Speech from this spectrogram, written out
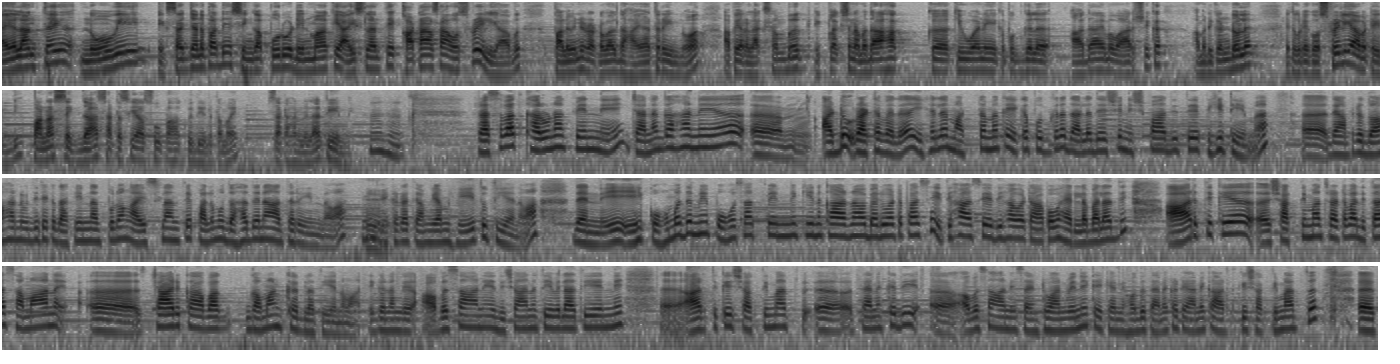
අයලන්තය නෝවේ එක්සත් ජනපදේ සිංගපපුරුව ඩෙන්මාගේ යිස්ලන්තේ කටාසා ඔස්ට්‍රේලියාව පළවෙනි රටවල් දහය අතර ඉන්නවා. අප අර ලක්සම්බර්ග් එක්ලක්ෂ නමදාහක් කිව්වනේ එක පුද්ගල ආදායම වාර්ෂික අමරිකන්ඩොල එතකොට ඔස්ට්‍රලියාවට එද්දි පනස් එක්දා සටසය අසූපහක් විදිර තමයි සටහන් වෙලා තියෙන්නේ. රසවත් කරුණක් වෙන්නේ ජනගහනය අඩු රටවල ඉහළ මට්ටමක එක පුද්ගල දළදේශය නිෂ්පාධිතය පිහිටීම. දැ අපිට උදාහරණ විදිහට දකින්නත් පුළුවන්. අයිස්ලන්තේ පළමු දහ දෙනා අතර ඉන්නවා. එකටත් යම් යම් හේතු තියෙනවා. දැන් ඒ කොහොමද මේ පොහොසත් වෙන්න කියන කාරණාව බැලුවට පස්සේ ඉතිහාසය දිහාවට ආපව හැල්ල බලද්දි ආර්ථිකය ශක්තිමත් රටවල් ඉතා සමාන චාරිකාවක් ගමන් කරලා තියෙනවා. එකළඟ අවසානය දිශානතිය වෙලා තියෙන්නේ ආර්ථ ආර්ථිකය ශක්තිමත් තැනකදී අවසානය සැන්ටුවන් වෙන එක. එකැනෙ හොඳ තැනකට යනෙක ආර්ථික ශක්තිමත්ව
